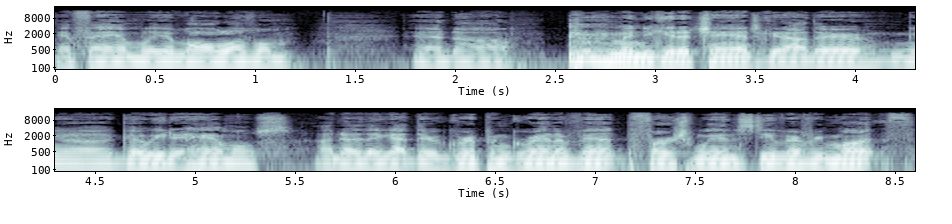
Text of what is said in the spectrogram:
and family of all of them. And uh, when you get a chance, get out there, know, go eat at Hamil's. I know they got their Grip and Grin event the first Wednesday of every month.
